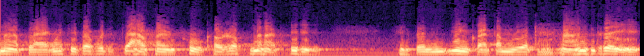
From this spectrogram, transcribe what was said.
หน้าแปลกไหมที่พระพุทธเจ้าเป็นผู้เคารพหน้าที่ เป็นยิ่งกว่าตำรวจทหารด้วยอีก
